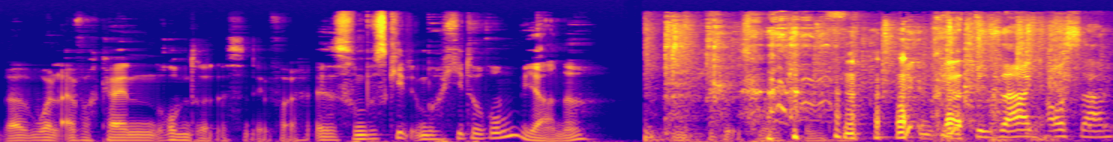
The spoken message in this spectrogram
Da, wo halt einfach kein Rum drin ist in dem Fall. Ist Mosquito, Mojito rum? Ja, ne? Die sagen Aussagen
